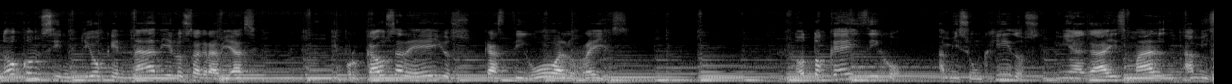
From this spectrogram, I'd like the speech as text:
no consintió que nadie los agraviase, y por causa de ellos castigó a los reyes. No toquéis, dijo, a mis ungidos, ni hagáis mal a mis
